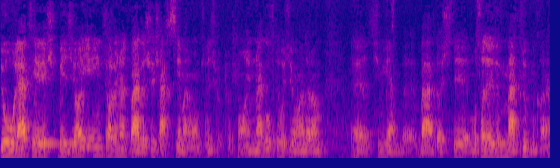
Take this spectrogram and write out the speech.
دولتش به جای این که حالا برداشت شخصی من ممکنه تو شما این نگفته باشه من دارم چی میگم برداشت مصادره مطلوب می‌کنم.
